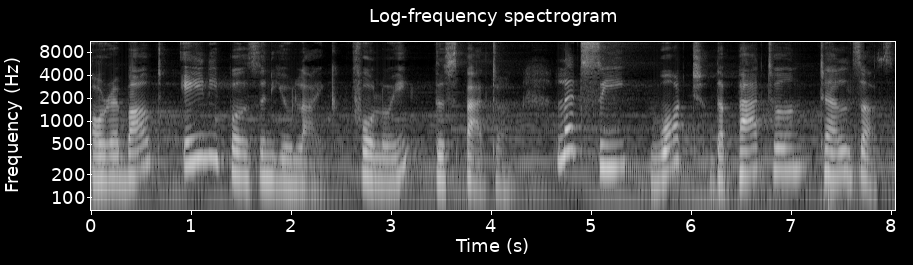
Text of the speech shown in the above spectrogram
or about any person you like following this pattern. Let's see what the pattern tells us.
